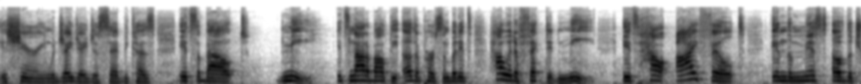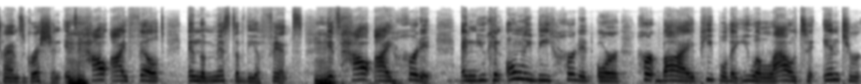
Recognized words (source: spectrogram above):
is sharing, what JJ just said, because it's about me. It's not about the other person, but it's how it affected me. It's how I felt in the midst of the transgression. It's mm-hmm. how I felt in the midst of the offense. Mm-hmm. It's how I heard it. And you can only be hurted or hurt by people that you allow to enter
